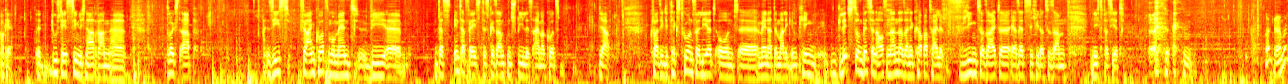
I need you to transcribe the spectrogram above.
Okay. Äh, Du stehst ziemlich nah dran, äh, drückst ab, siehst für einen kurzen Moment, wie äh, das Interface des gesamten Spieles einmal kurz, ja, quasi die Texturen verliert und äh, Maynard the Mulligan King glitscht so ein bisschen auseinander, seine Körperteile fliegen zur Seite, er setzt sich wieder zusammen, nichts passiert. Goddammit.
